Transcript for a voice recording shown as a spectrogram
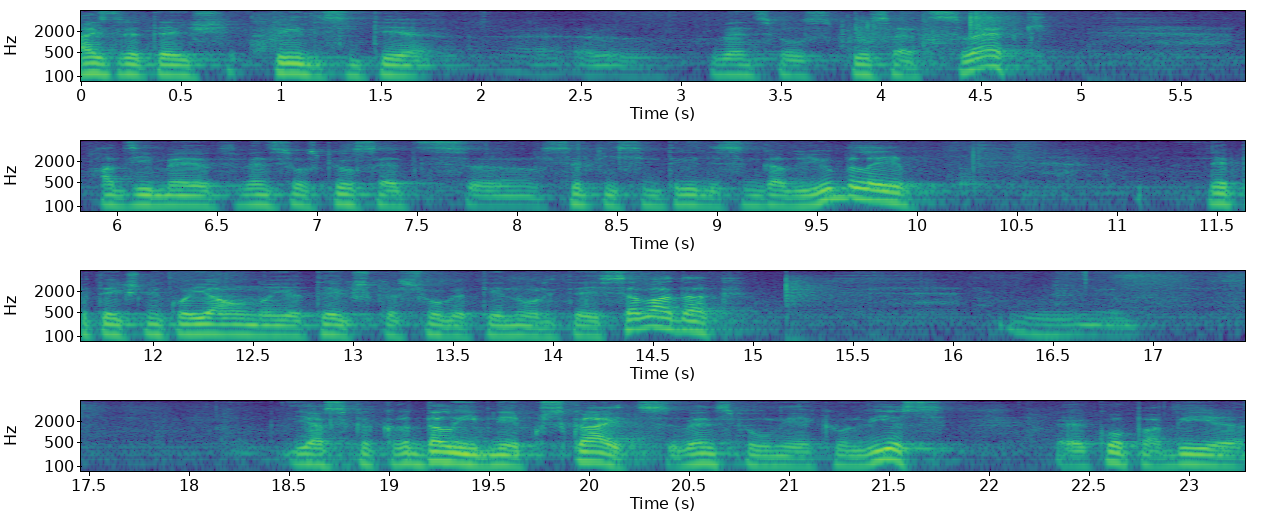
aizretējuši 30. Ventspils pilsētas svētki, atzīmējot Ventspils pilsētas 730 gadu jubileju. Nepateikšu neko jaunu, ja teikšu, ka šogad tie noritēja savādāk. Jāsaka, ka dalībnieku skaits, Ventspilnieki un viesi kopā bija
